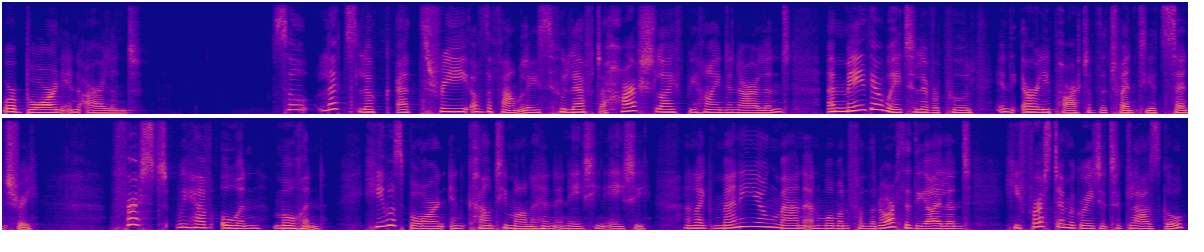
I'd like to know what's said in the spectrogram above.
were born in Ireland. So let's look at three of the families who left a harsh life behind in Ireland and made their way to Liverpool in the early part of the 20th century. First, we have Owen Mohan. He was born in County Monaghan in 1880, and like many young men and women from the north of the island, he first emigrated to Glasgow,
